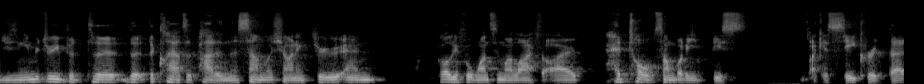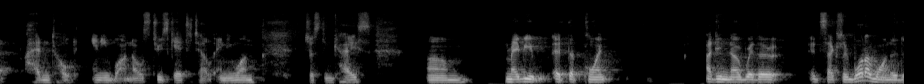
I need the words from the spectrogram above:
using imagery, but the, the, the clouds had parted and the sun was shining through and probably for once in my life that I had told somebody this like a secret that I hadn't told anyone. I was too scared to tell anyone, just in case. Um, maybe at the point, I didn't know whether it's actually what I wanted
